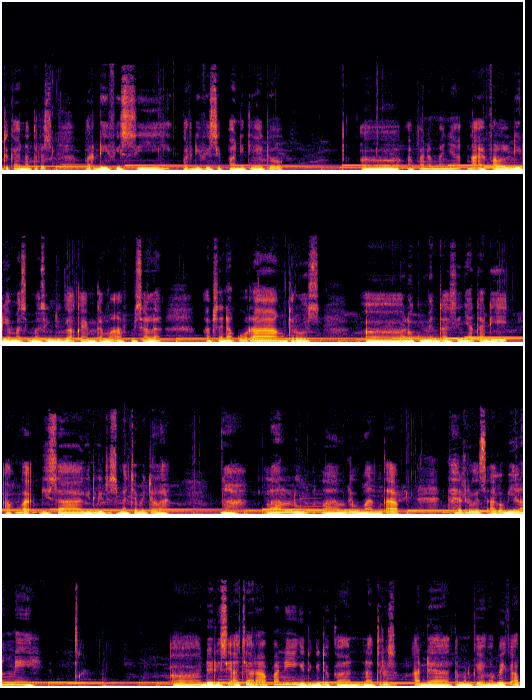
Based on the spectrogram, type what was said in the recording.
gitu kan. Nah terus per divisi per divisi panitia itu uh, apa namanya nggak eval diri masing-masing juga kayak minta maaf misalnya absennya kurang terus uh, dokumentasinya tadi aku nggak bisa gitu-gitu semacam itulah Nah, lalu, lalu mantap. Terus aku bilang nih, uh, dari si acara apa nih, gitu-gitu kan. Nah, terus ada temanku yang nge-backup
